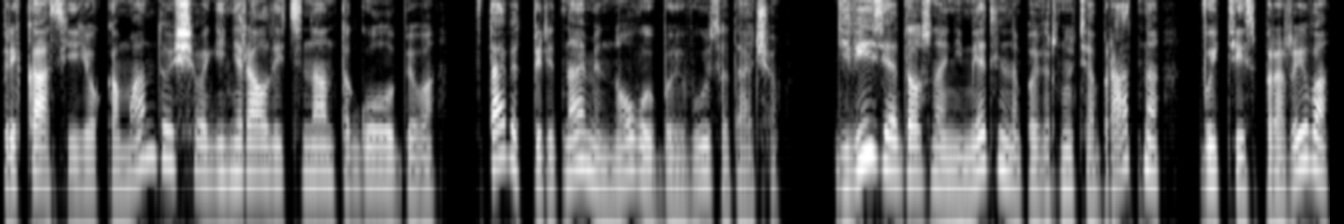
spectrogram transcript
Приказ ее командующего генерал-лейтенанта Голубева ставит перед нами новую боевую задачу. Дивизия должна немедленно повернуть обратно, выйти из прорыва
